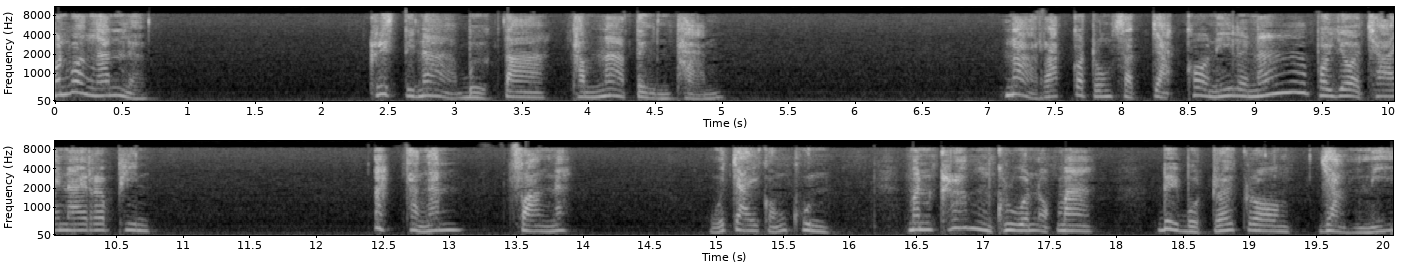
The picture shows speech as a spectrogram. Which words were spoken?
มันว่างั้นเหรอคริสติน่าเบิกตา ทำหน้าตื่นถาม น่ารักก็ตรงสัจจะข้อนี้แหละนะพ่อยอดชายนายรพินทร์อะถ้างั้น ฟังนะ หัวใจของคุณ มันคร่ำครวญออกมา ด้วยบทร้อยกรองอย่างนี้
